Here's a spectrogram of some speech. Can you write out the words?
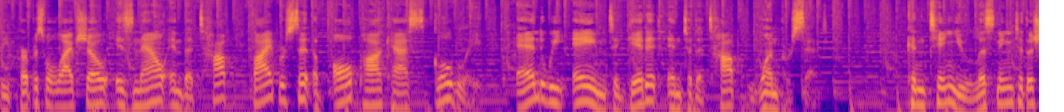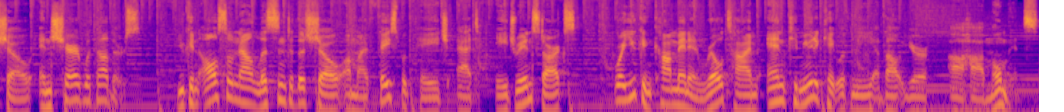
the Purposeful Life Show is now in the top 5% of all podcasts globally, and we aim to get it into the top 1%. Continue listening to the show and share it with others. You can also now listen to the show on my Facebook page at Adrian Starks, where you can comment in real time and communicate with me about your aha moments.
